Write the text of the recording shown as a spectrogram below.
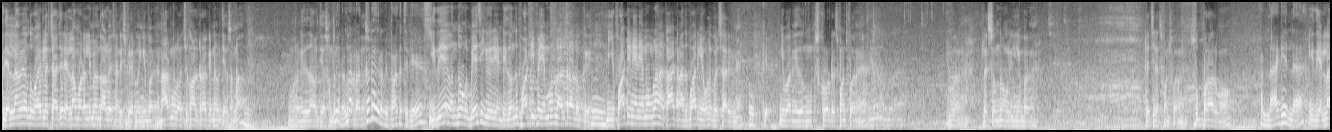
இது எல்லாமே வந்து ஒயர்லெஸ் சார்ஜர் எல்லா மாடல்லையுமே வந்து ஆல்வேஸ் ஆன் டிஸ்பிளே இருக்கும். இங்கே பாருங்கள் நார்மல் வச்சுக்கும் அல்ட்ராக்கு என்ன வித்தியாசம்னா பாருங்க இதுதான் வித்தியாசம் நல்லா. ரக்கடாக பார்க்கறதுக்கு இதே வந்து உங்க பேசிக் வேரியன்ட் இது வந்து ஃபார்ட்டி ஃபைவ் எம்எம்ல அல்ட்ரா லுக்கு நீங்க ஃபார்ட்டி நைன் எம்எம்ல நான் காட்டுறேன் அது பாருங்க எவ்வளவு பெருசா இருக்குன்னு. ஓகே. இங்க பாருங்க இது உங்க ஸ்க்ரோல் ரெஸ்பான்ஸ் பாருங்க. பாருங்க ப்ளஸ் வந்து உங்களுக்கு இங்க பாருங்க. டச் ரெஸ்பான்ஸ் பாருங்க. சூப்பரா இருக்கும். லேகே இல்லை. இது எல்லா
